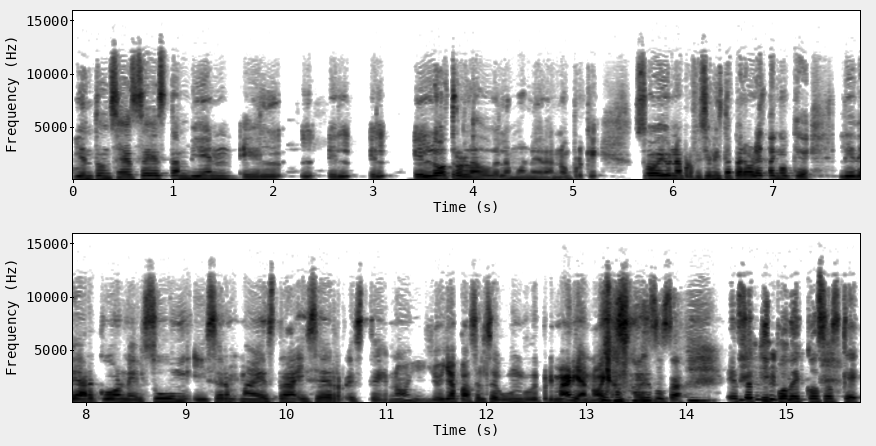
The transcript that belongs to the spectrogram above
Y entonces es también el, el, el el otro lado de la moneda, ¿no? Porque soy una profesionista, pero ahora tengo que lidiar con el Zoom y ser maestra y ser, este, ¿no? Y yo ya pasé el segundo de primaria, ¿no? Ya sabes, o sea, ese tipo de cosas que,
